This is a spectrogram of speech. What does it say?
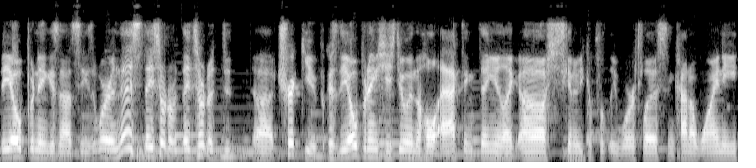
the opening is not season. Where in this, they sort of they sort of uh, trick you because the opening she's doing the whole acting thing. You're like, oh, she's gonna be completely worthless and kind of whiny,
